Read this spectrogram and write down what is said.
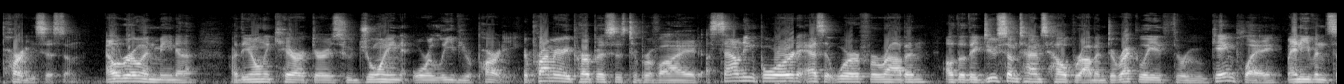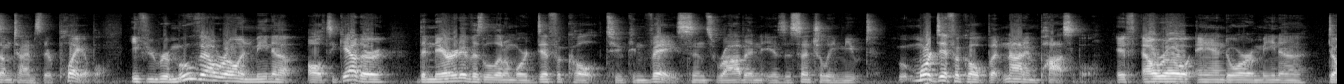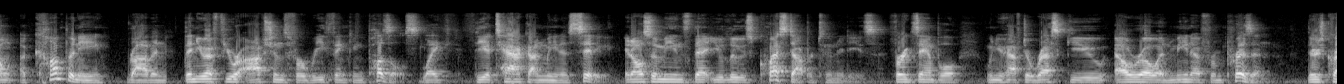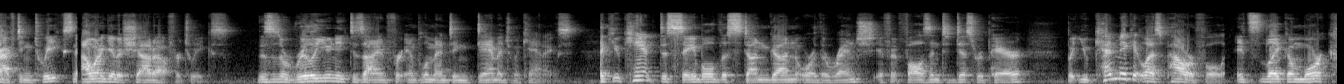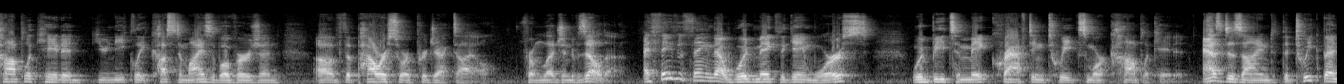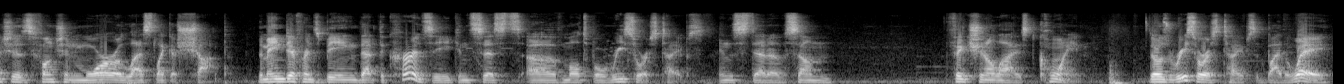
party system. Elro and Mina are the only characters who join or leave your party. Their primary purpose is to provide a sounding board, as it were, for Robin, although they do sometimes help Robin directly through gameplay, and even sometimes they're playable. If you remove Elro and Mina altogether, the narrative is a little more difficult to convey since Robin is essentially mute. More difficult, but not impossible. If Elro and or Mina don't accompany Robin, then you have fewer options for rethinking puzzles, like the attack on Mina's city. It also means that you lose quest opportunities. For example, when you have to rescue Elro and Mina from prison. There's crafting tweaks. I want to give a shout out for tweaks. This is a really unique design for implementing damage mechanics. Like you can't disable the stun gun or the wrench if it falls into disrepair, but you can make it less powerful. It's like a more complicated, uniquely customizable version of the Power Sword projectile from Legend of Zelda. I think the thing that would make the game worse would be to make crafting tweaks more complicated. As designed, the tweak benches function more or less like a shop. The main difference being that the currency consists of multiple resource types instead of some fictionalized coin. Those resource types, by the way,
